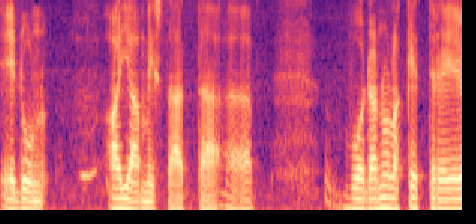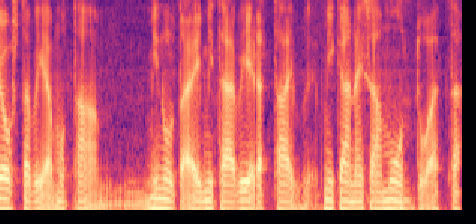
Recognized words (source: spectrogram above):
edun ajamista, että voidaan olla ketteriä ja joustavia, mutta minulta ei mitään viedä tai mikään ei saa muuttua, että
